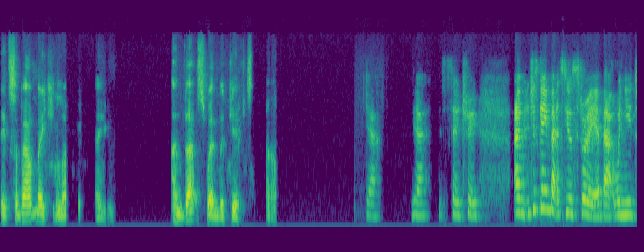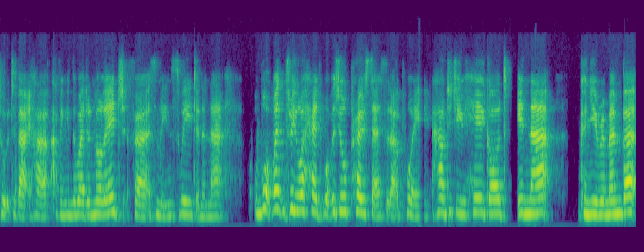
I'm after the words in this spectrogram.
It's about making love your aim. And that's when the gifts come. Yeah. Yeah, it's so true. Um, just going back to your story about when you talked about how, having the word of knowledge for somebody in Sweden and that, what went through your head? What was your process at that point? How did you hear God in that? Can you remember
